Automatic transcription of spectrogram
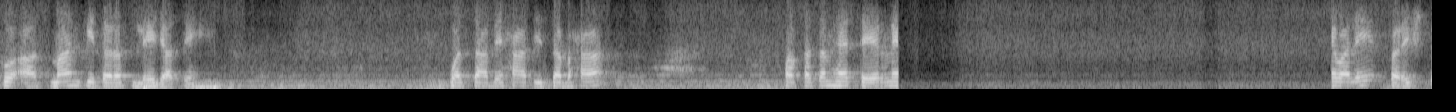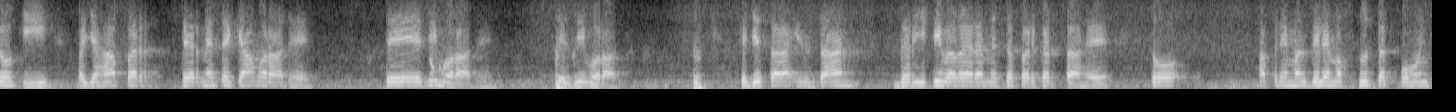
کو آسمان کی طرف لے جاتے ہیں۔ والسابحات سبحا۔ اور قسم ہے، تیرنے والے فرشتوں کی۔ اور یہاں پر تیرنے سے کیا مراد ہے؟ تیزی مراد ہے۔ تیزی مراد کہ جس طرح انسان دریتی وغیرہ میں سفر کرتا ہے، تو اپنے منزل مقصود تک پہنچ،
